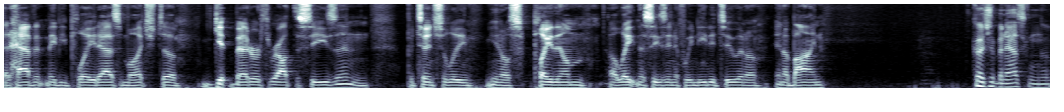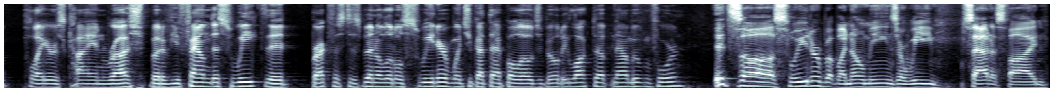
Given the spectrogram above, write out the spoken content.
that haven't maybe played as much to get better throughout the season and potentially you know play them uh, late in the season if we needed to in a in a bind. Coach, I've been asking the players Kai and Rush, but have you found this week that breakfast has been a little sweeter once you got that bowl eligibility locked up now moving forward? It's uh, sweeter, but by no means are we satisfied.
